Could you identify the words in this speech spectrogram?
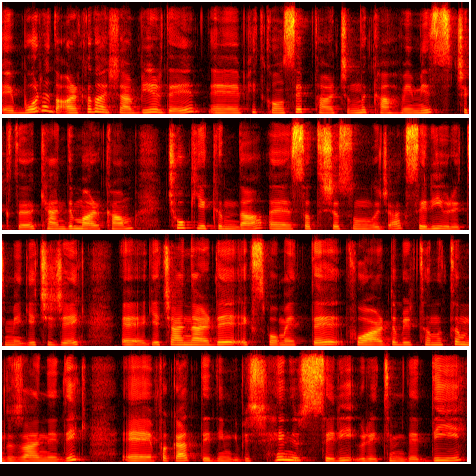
E, bu arada arkadaşlar bir de e, Fit Konsept tarçınlı kahvemiz çıktı. Kendi markam. Çok yakında e, satışa sunulacak. Seri üretime geçecek. E, geçenlerde Expomet'te fuarda bir tanıtım düzenledik. E, fakat dediğim gibi henüz seri üretimde değil.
